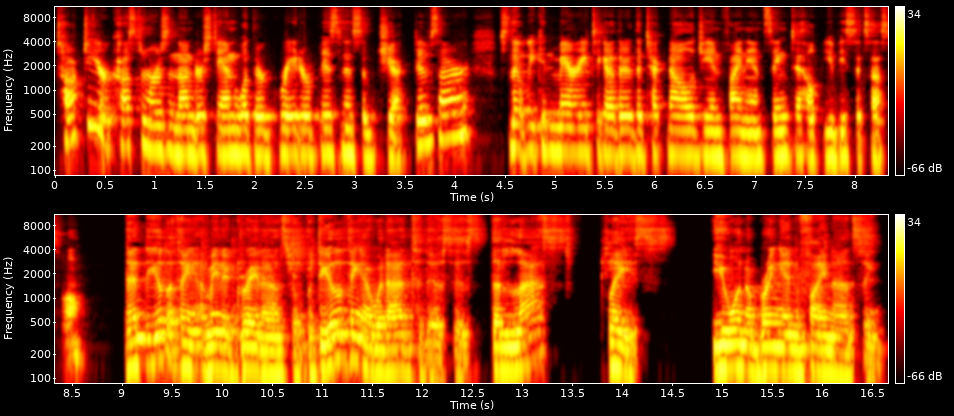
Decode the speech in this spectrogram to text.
talk to your customers and understand what their greater business objectives are so that we can marry together the technology and financing to help you be successful. Then the other thing, I mean, a great answer, but the other thing I would add to this is the last place you want to bring in financing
